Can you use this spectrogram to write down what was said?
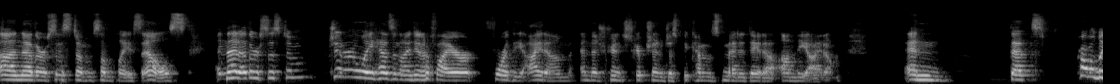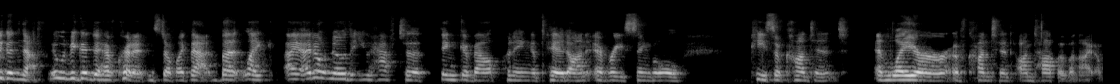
another system someplace else. And that other system generally has an identifier for the item and the transcription just becomes metadata on the item. And that's probably good enough. It would be good to have credit and stuff like that. But like, I, I don't know that you have to think about putting a PID on every single piece of content and layer of content on top of an item,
